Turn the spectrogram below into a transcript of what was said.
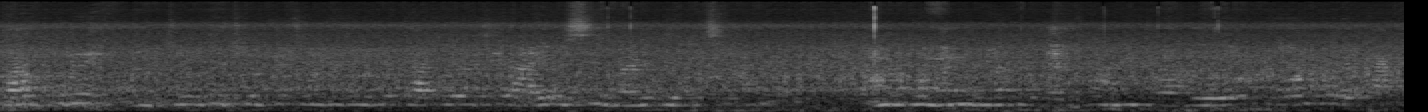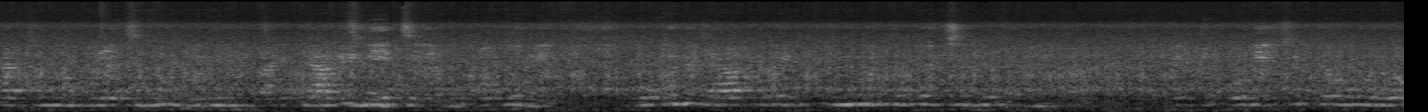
তারপরে চলতে চলতে চলতে চলতে তারপরে যে আইওসি বাড়িতে গেছিলাম আমার মানে ওনাকে দেখো আমি কবে টাকার জন্য বলেছিলাম বিভিন্ন বাড়িতে আগে গিয়েছিলাম প্রথমে। ওখানে পরে একটু একটু পরিচিত হলো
